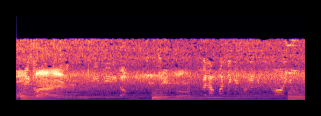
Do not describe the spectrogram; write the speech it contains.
Bonfire. Chico. Walang pasigin mo, ibig ko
